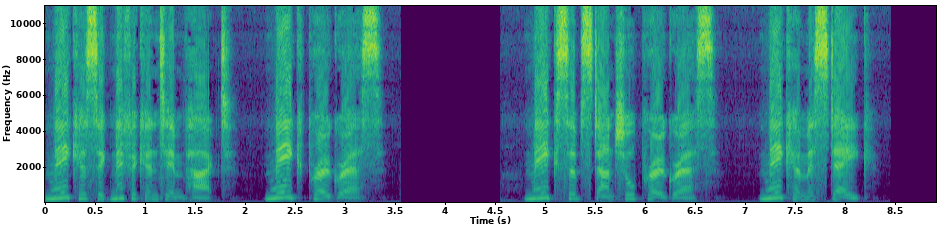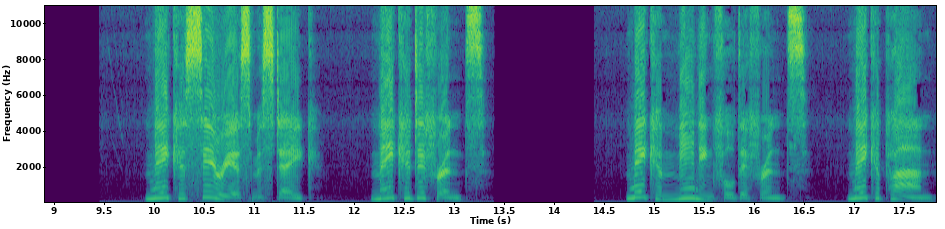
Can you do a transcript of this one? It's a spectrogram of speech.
Make a significant impact. Make progress. Make substantial progress. Make a mistake. Make a serious mistake. Make a difference. Make a meaningful difference. Make a plan.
